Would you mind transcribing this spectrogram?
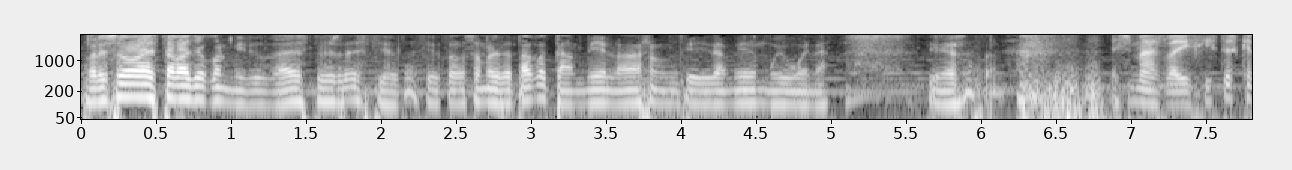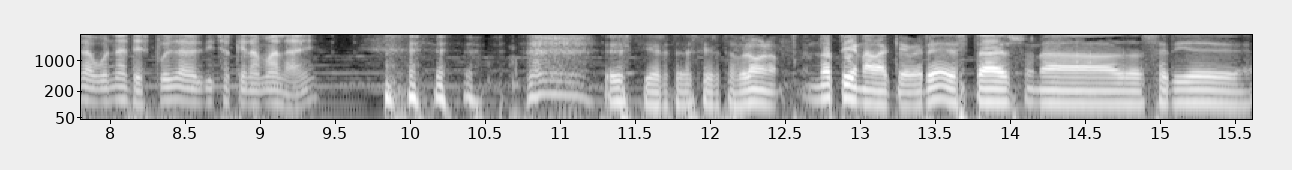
Por eso estaba yo con mi duda, ¿eh? es, cierto, es cierto. Los hombres de Paco también lo también es muy buena. Tienes razón. Es más, la dijiste que era buena después de haber dicho que era mala, ¿eh? es cierto, es cierto. Pero bueno, no tiene nada que ver, ¿eh? Esta es una serie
